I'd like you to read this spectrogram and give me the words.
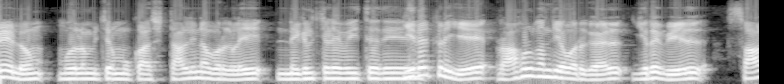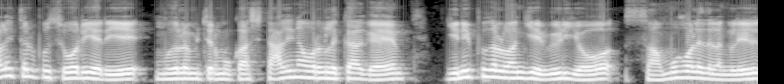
மேலும் முதலமைச்சர் மு ஸ்டாலின் அவர்களை நிகழ்ச்சியடை வைத்தது. இதற்கிடையே ராகுல் காந்தி அவர்கள் இரவில் சாலை தடுப்பு சுவர் ஏறி முதலமைச்சர் மு ஸ்டாலின் அவர்களுக்காக இனிப்புகள் வாங்கிய வீடியோ சமூக வலைதளங்களில்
